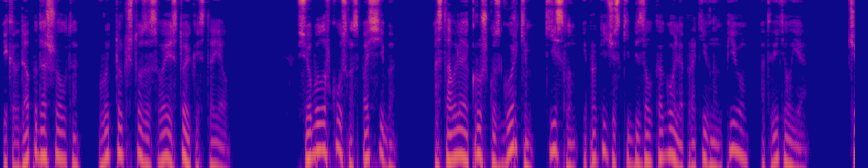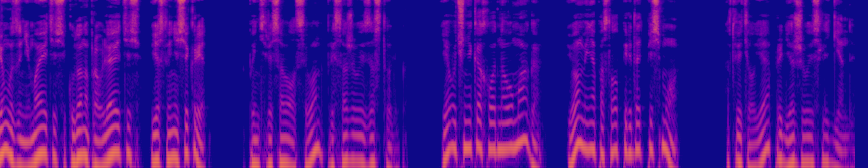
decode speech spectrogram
«И когда подошел-то? Вроде только что за своей стойкой стоял». «Все было вкусно, спасибо», Оставляя кружку с горьким, кислым и практически без алкоголя противным пивом, ответил я. «Чем вы занимаетесь и куда направляетесь, если не секрет?» Поинтересовался он, присаживаясь за столик. «Я в учениках у одного мага, и он меня послал передать письмо», ответил я, придерживаясь легенды.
